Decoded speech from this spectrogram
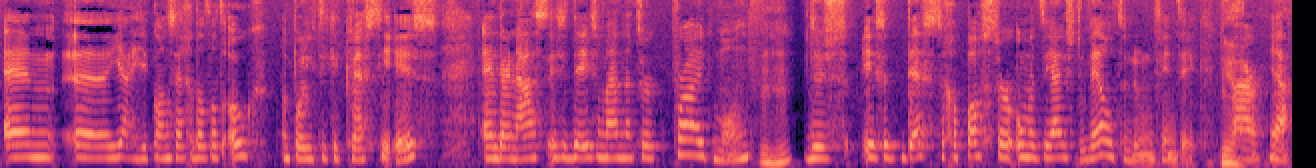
En uh, ja, je kan zeggen dat dat ook een politieke kwestie is. En daarnaast is het deze maand natuurlijk Pride Month. Mm -hmm. Dus is het des te gepaster om het juist wel te doen, vind ik. Ja. Maar ja,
